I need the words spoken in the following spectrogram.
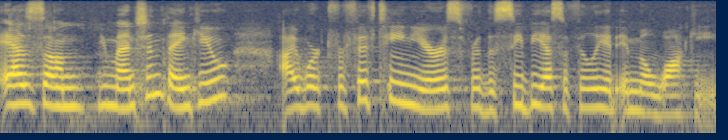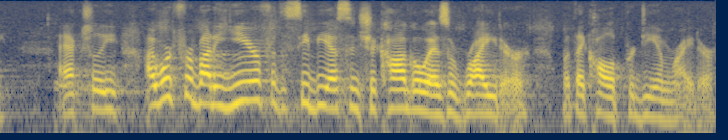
As um, you mentioned, thank you, I worked for 15 years for the CBS affiliate in Milwaukee. Actually, I worked for about a year for the CBS in Chicago as a writer, what they call a per diem writer.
